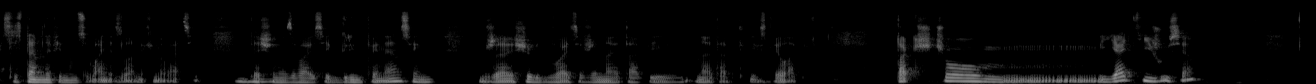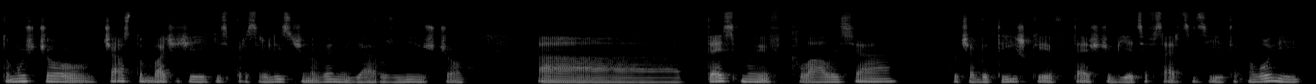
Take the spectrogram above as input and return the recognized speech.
системне фінансування зелених інновацій, mm-hmm. те, що називається Green Financing, вже що відбувається вже на етапі на етапі таких скайлапів. Так що я тішуся. Тому що часто, бачачи якийсь прес-реліз чи новину, я розумію, що а, десь ми вклалися хоча б трішки в те, що б'ється в серці цієї технології,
